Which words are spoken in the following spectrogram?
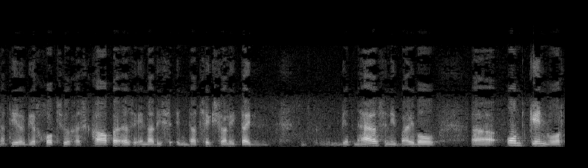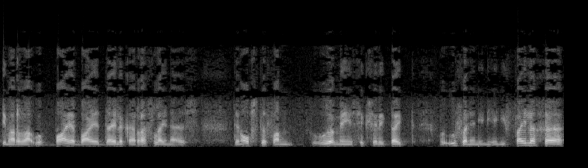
natuurlik deur God so geskape is en dat die en dat seksualiteit weet nêrens in die Bybel uh ontken word nie maar dat daar ook baie baie duidelike riglyne is ten opsigte van hoe 'n mens seksualiteit beoefen en in die, in die veilige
